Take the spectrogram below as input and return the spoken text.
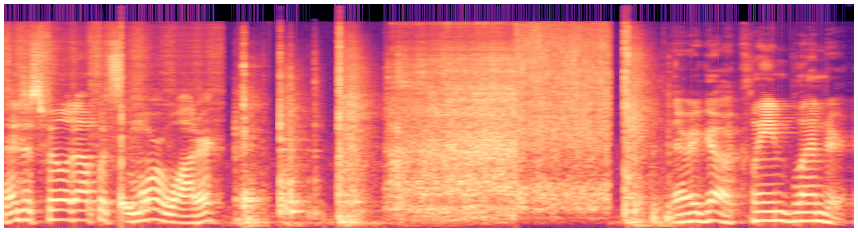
Then just fill it up with some more water. There we go, clean blender.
